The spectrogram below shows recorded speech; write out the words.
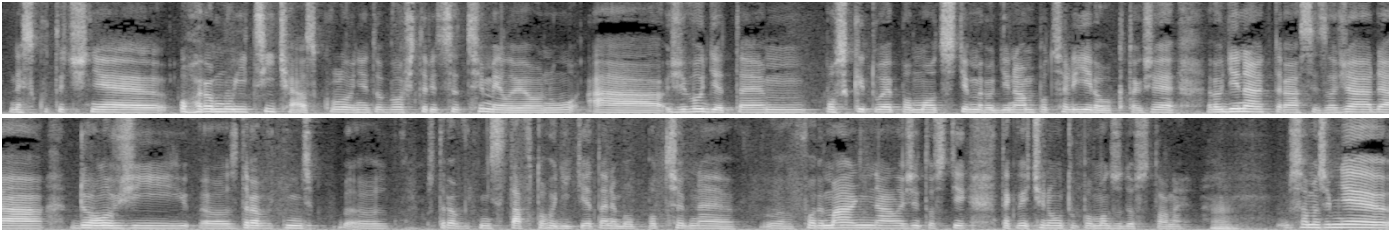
neskutečně ohromující částku, loni to bylo 43 milionů a život dětem poskytuje pomoc těm rodinám po celý rok, takže rodina, která si zažádá, doloží eh, zdravotní eh, zdravotní stav toho dítěte nebo potřebné formální náležitosti, tak většinou tu pomoc dostane. Hmm. Samozřejmě eh,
